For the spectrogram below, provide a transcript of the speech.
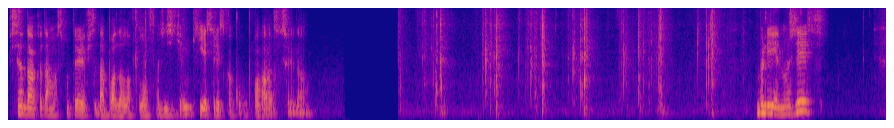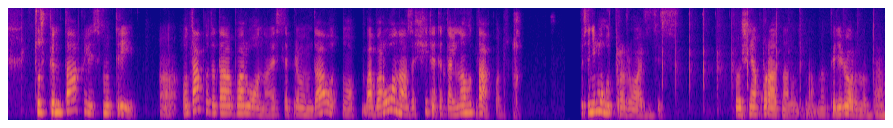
Всегда, когда мы смотрели, всегда падало плохо. Здесь есть риск оккупации, да. Блин, ну здесь туз Пентаклей, смотри, а, вот так вот это оборона, если прямым, да, вот, ну, оборона, защита и так далее, но вот так вот. То есть они могут прорвать здесь. Очень аккуратно нужно, но перевернуто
